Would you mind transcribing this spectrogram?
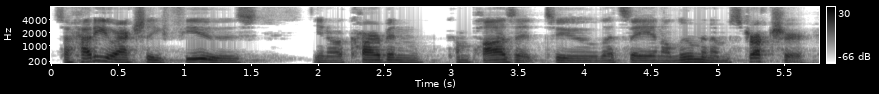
So how do you actually fuse, you know, a carbon composite to, let's say, an aluminum structure?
